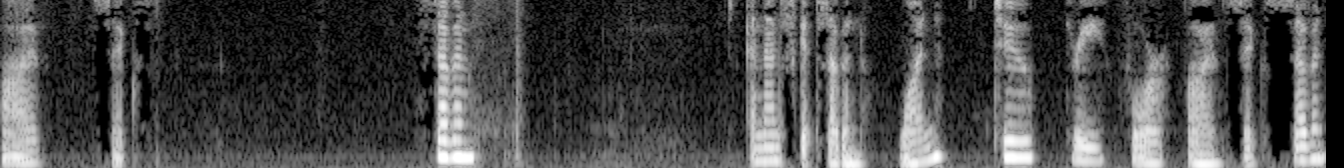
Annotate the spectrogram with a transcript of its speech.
five, six, seven, and then skip seven. One, two, three, four, five, six, seven.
